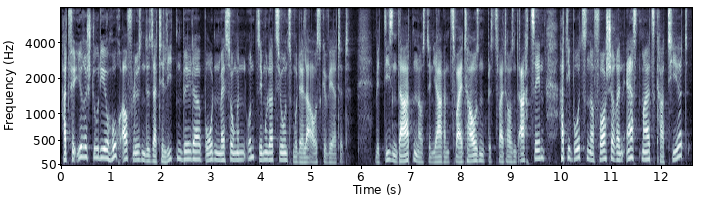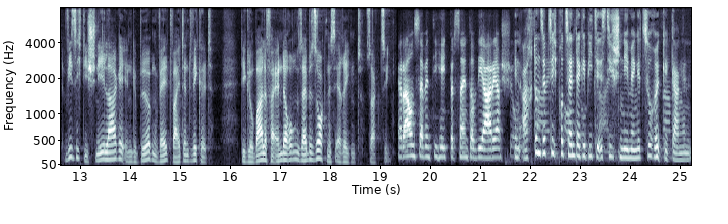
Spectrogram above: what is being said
hat für ihre Studie hochauflösende Satellitenbilder, Bodenmessungen und Simulationsmodelle ausgewertet. Mit diesen Daten aus den Jahren 2000 bis 2018 hat die Bozener Forscherin erstmals kartiert, wie sich die Schneelage in Gebirgen weltweit entwickelt. Die globale Veränderung sei besorgniserregend, sagt sie. In 78 Prozent der Gebiete ist die Schneemenge zurückgegangen.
